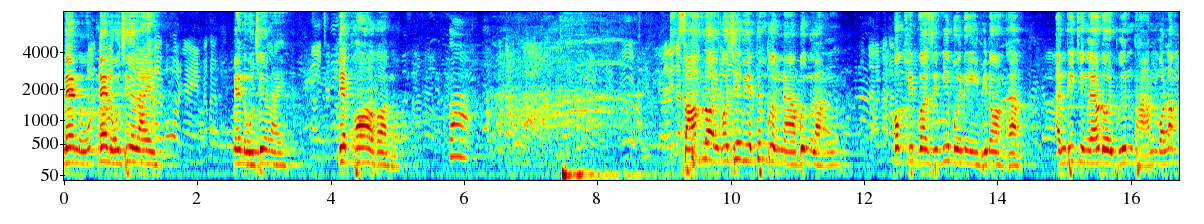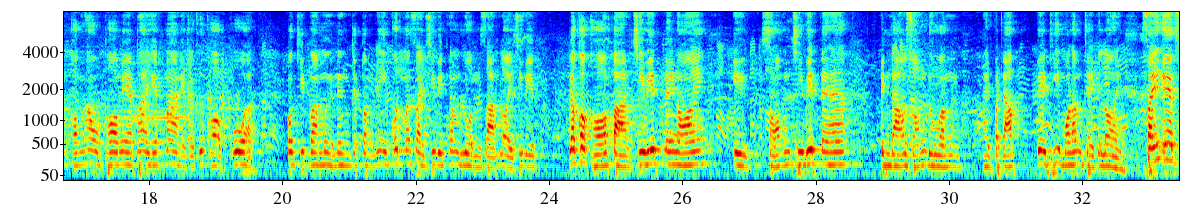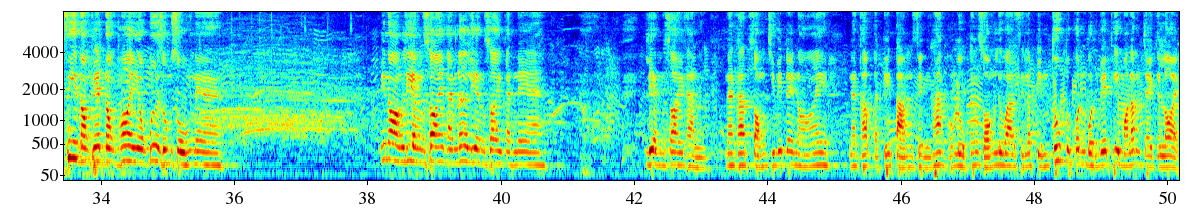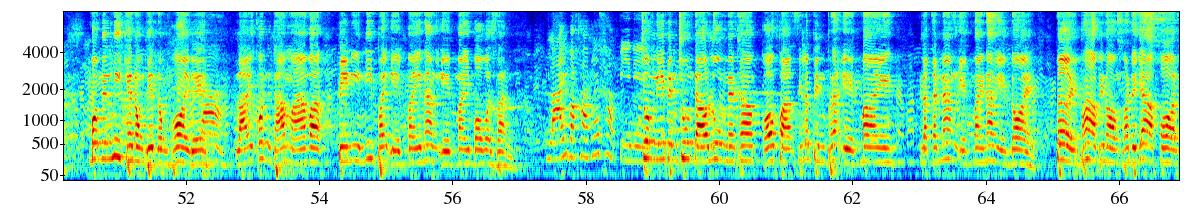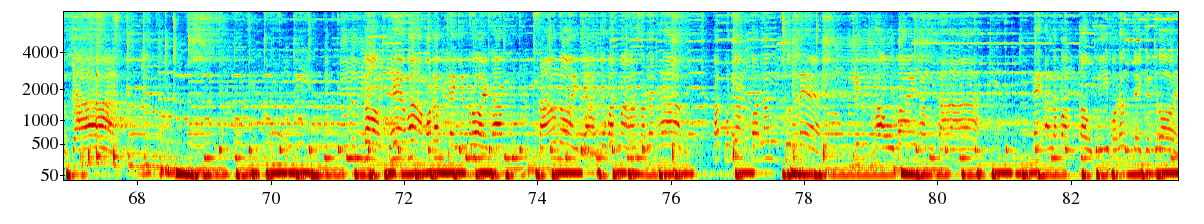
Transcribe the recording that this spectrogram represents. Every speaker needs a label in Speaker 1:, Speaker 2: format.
Speaker 1: แม่หนูแม่หนูชื่ออะไร ไม่พูดไงไม่ค่อยพูดแม่หนูชื่ออะไร เรียกพ่อก่อน
Speaker 2: ว่า
Speaker 1: สามร้อยก็ชีวิตทั้งเบื้องหน้าเบื้องหลังบอกคิดว่าสิมีมือนีพี่น้องครับ อันที่จริงแล้วโดยพื้นฐานบอลัมของเฮาพ่อแม่พ่ายเฮ็ดมาเนี่ยก็คือครอบครัวก็คิดว่ามือหนึ่งจะต้องมีคนมาใส่ชีวิตน้ำรวมสามร้อยชีวิต แล้วก็ขอฝากชีวิตน้อยๆอีกสองชีวิตนะฮะ เป็นดาวสองดวง ให้ประดับเวทีหมอลำใจกันลอย ใส่เอฟซีน้องเพชรน้องพลอยยกมือสูงๆแน่พี่น้องเลี้ยงซอยกันเด้อเลี้ยงซอยกันแน่เลี้ยงซอยกันนะครับสองชีวิตได้น้อยๆนะครับกติดตามเส้นทางของลูกทั้งสองหรือว่าศิลปินทุกทุกๆคนบนเวทีหมอลำใจเกันลอยบ่แม่นมีแค่น้องเพชรน้องพลอยเด้หลายคนถามมาว่า ปีนี้มีพระเอกไหมนางเอกไหมบวสัน
Speaker 3: หลายบักคักเลยค่ะปีนี้ ช่
Speaker 1: วงนี้เป็นช่วงดาวรุ่งนะครับ ขอฝากศิลปินพระเอกใหม่หลักก็นั่งเอกใหม่นั่งเอกหน่อย เต้ยผ้าพี่น้องพันทยาฟอนจ้า น้องแท้ว่าหมอลำใจกันรอยครับ สาวหน่อยจากจังหวัดมหาสารคามปรากฏงานคอลัมชุดแรก กินเผาใบน้ำตา ในอัลบั้มเต่ามีหมอลำใจกันรอย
